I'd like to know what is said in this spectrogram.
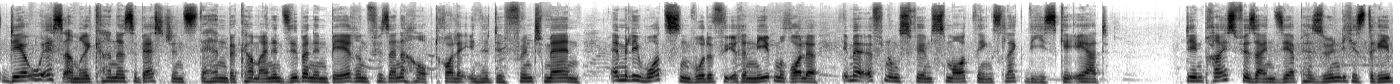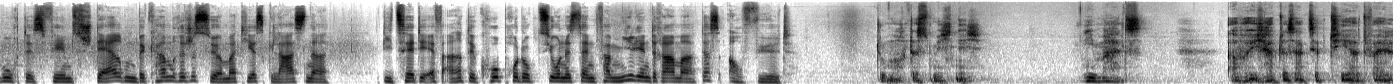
Der US-Amerikaner Sebastian Stan bekam einen silbernen Bären für seine Hauptrolle in A Different Man. Emily Watson wurde für ihre Nebenrolle im Eröffnungsfilm Small Things Like These geehrt. Den Preis für sein sehr persönliches Drehbuch des Films Sterben bekam Regisseur Matthias Glasner. Die ZDF-Arte-Koproduktion ist ein Familiendrama, das aufwühlt. Du mochtest mich nicht. Niemals. Aber ich habe das akzeptiert, weil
